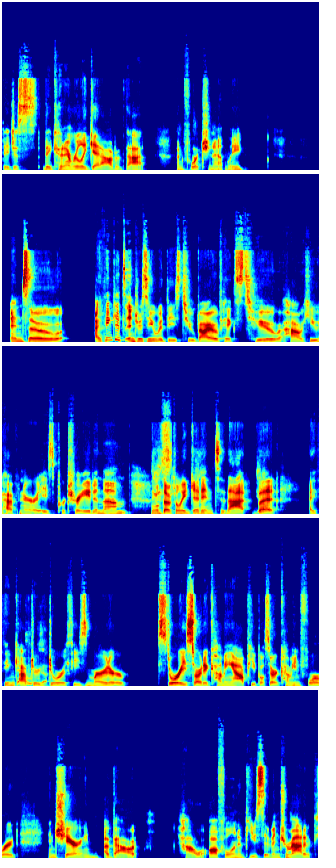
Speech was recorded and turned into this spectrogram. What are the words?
they just they couldn't really get out of that, unfortunately. And so I think it's interesting with these two biopics too, how Hugh Hefner is portrayed in them. We'll Yes. definitely get Yeah. into that. Yeah. But I think oh, after yeah. Dorothy's murder, stories started coming out, people started coming forward and sharing about how awful and abusive and traumatic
